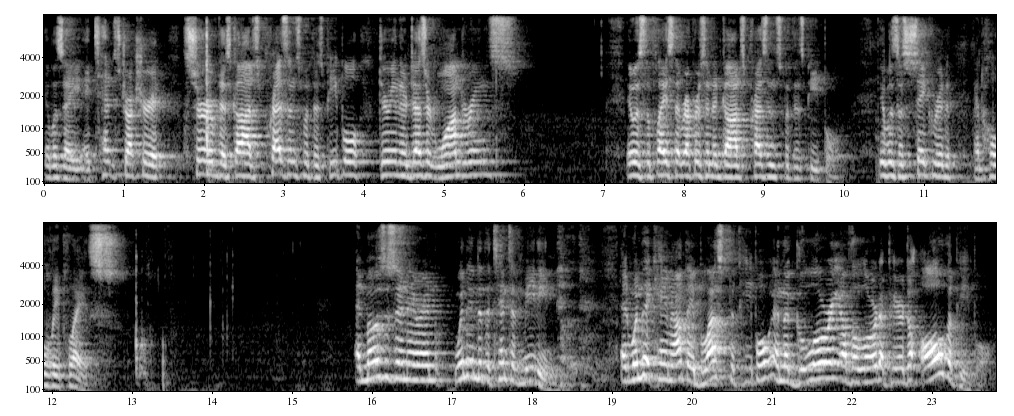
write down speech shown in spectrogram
it was a, a tent structure. It served as God's presence with his people during their desert wanderings. It was the place that represented God's presence with his people. It was a sacred and holy place. And Moses and Aaron went into the tent of meeting. And when they came out, they blessed the people, and the glory of the Lord appeared to all the people.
